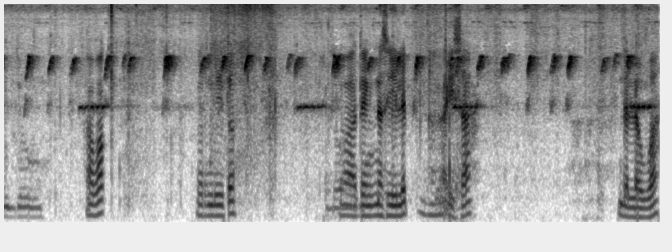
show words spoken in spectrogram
Medyo, Hawak. Meron dito. Yung ating nasilip. na isa. Dalawa.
